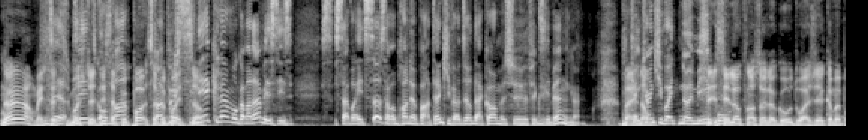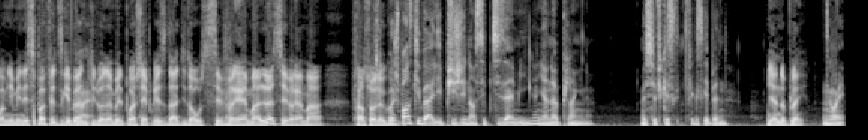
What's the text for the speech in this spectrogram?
Non, non, non, mais Je veux c'est- dire, moi, je te dis, ça peut pas, ça C'est peut pas être ça. cynique, là, mon commandant, mais c'est, ça va être ça. Ça va prendre un pantin qui va dire d'accord, monsieur Fitzgibbon. Ben, Quelqu'un qui va être nommé C'est pour... c'est là que François Legault doit agir comme un premier ministre. C'est pas Fitzgibbon Ouais. qui doit nommer le prochain président d'Hydro. C'est vraiment, là, c'est vraiment François Legault. Moi, je pense qu'il va aller piger dans ses petits amis. là. Il y en a plein, là. Monsieur Fitzgibbon. Il y en a plein. Ouais.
